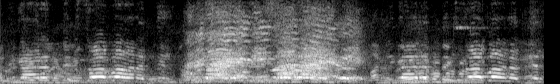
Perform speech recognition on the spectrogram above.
அதிகாரத்தில் சோபானத்தில் அதிகாரத்தில் சோபானத்தில் அதிகாரத்தில் சோபானத்தில்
